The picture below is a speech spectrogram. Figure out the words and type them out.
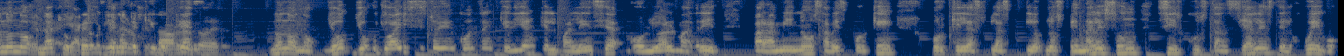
no, no, Nacho, pero que no te equivoques. No, no, no. Yo, yo, yo ahí sí estoy en contra en que digan que el Valencia goleó al Madrid. Para mí no, ¿sabes por qué? Porque las, los penales son circunstanciales del juego.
